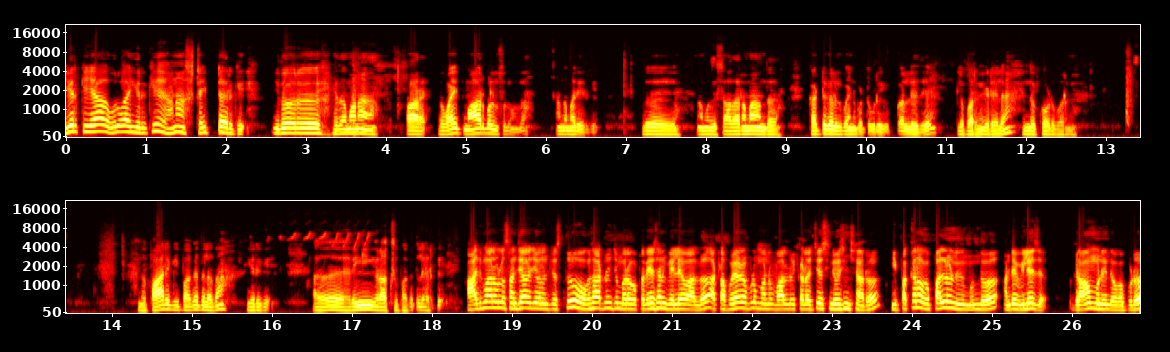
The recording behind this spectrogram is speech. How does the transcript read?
இயற்கையாக உருவாகி இருக்குது ஆனால் ஸ்ட்ரைட்டாக இருக்குது இது ஒரு விதமான பாறை. இந்த ஒயிட் மார்பிள்னு சொல்லுவாங்கள்ல அந்த மாதிரி இருக்குது இது நமக்கு சாதாரணமாக அந்த கட்டுகளுக்கு பயன்படுத்தக்கூடிய கல் இது. இதில் பாருங்கள் இடையில இந்த கோடு பாருங்கள் அந்த பாறைக்கு పక్కத்துல தான் ఇరుకు అదే రింగింగ్ రాక్స్ పక్కతలే ఇరుకు ఆదిమానవులు సంచార జీవనం చేస్తూ ఒకసారి నుంచి మరొక ప్రదేశానికి వెళ్ళేవాళ్ళు అట్లా పోయేటప్పుడు మనం వాళ్ళు ఇక్కడ వచ్చేసి నివసించినారు. ఈ పక్కన ఒక పల్లె ఉంది ముందు అంటే విలేజ్ గ్రామం ఉండింది ఒకప్పుడు.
